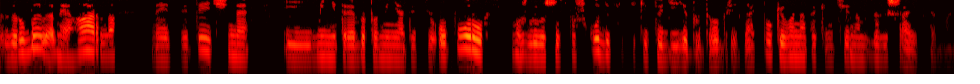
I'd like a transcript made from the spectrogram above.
зробила, негарно, не естетичне, і мені треба поміняти цю опору. Можливо, щось пошкодиться, тільки тоді я буду обрізати, поки вона таким чином залишається в мене.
